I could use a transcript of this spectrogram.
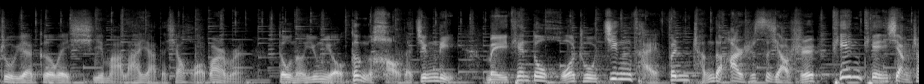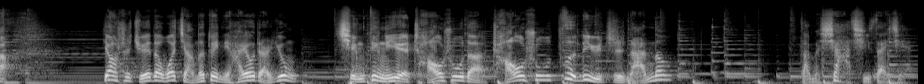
祝愿各位喜马拉雅的小伙伴们都能拥有更好的精力，每天都活出精彩纷呈的二十四小时，天天向上。要是觉得我讲的对你还有点用，请订阅潮叔的《潮叔自律指南》哦。咱们下期再见。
